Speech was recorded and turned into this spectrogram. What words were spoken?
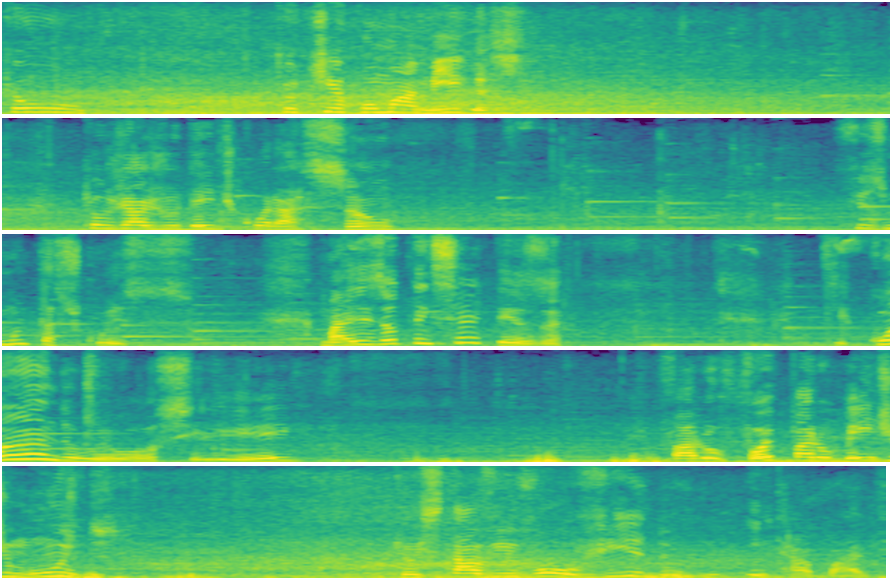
que eu que eu tinha como amigas, que eu já ajudei de coração fiz muitas coisas. Mas eu tenho certeza que quando eu auxiliei, foi para o bem de muitos. Que eu estava envolvido em trabalhos,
